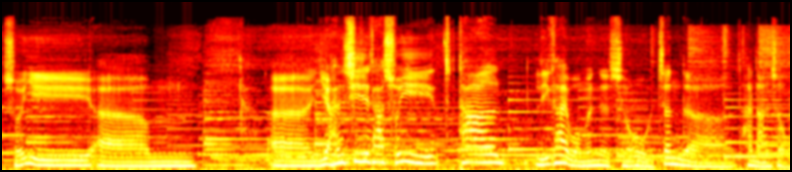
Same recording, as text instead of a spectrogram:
所以呃。呃，也很谢谢他，所以他离开我们的时候真的太难受。了，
